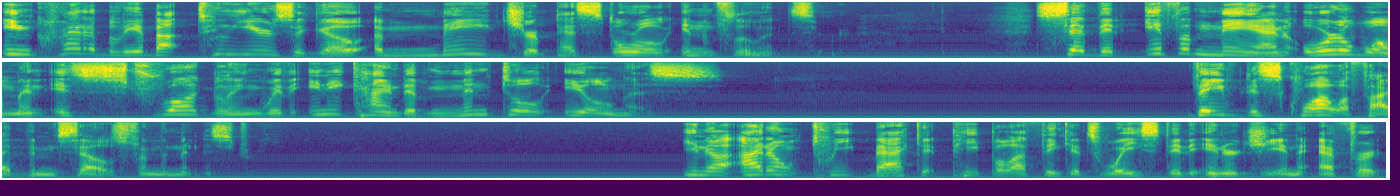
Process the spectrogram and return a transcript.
Incredibly, about two years ago, a major pastoral influencer said that if a man or a woman is struggling with any kind of mental illness, they've disqualified themselves from the ministry. You know, I don't tweet back at people, I think it's wasted energy and effort.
